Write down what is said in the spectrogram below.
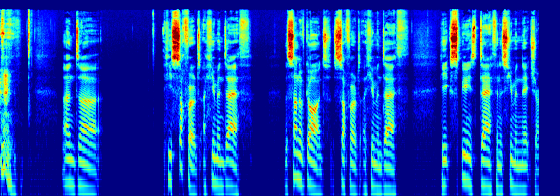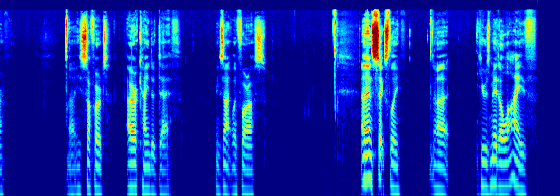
and uh, he suffered a human death. The Son of God suffered a human death. He experienced death in his human nature. Uh, he suffered our kind of death, exactly for us. And then, sixthly, uh, he was made alive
